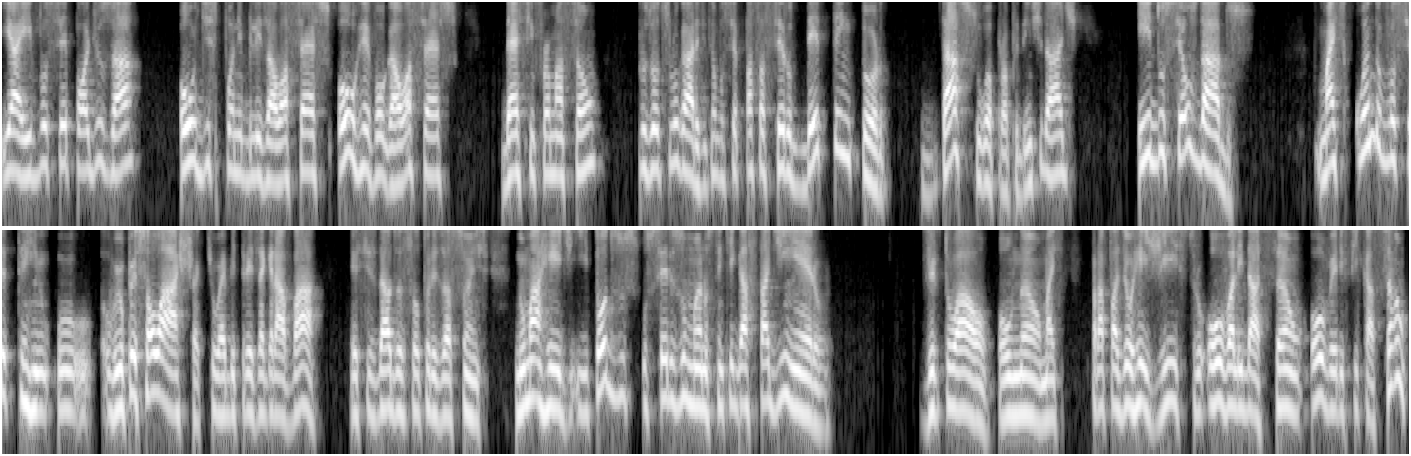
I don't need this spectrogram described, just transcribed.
e aí você pode usar ou disponibilizar o acesso ou revogar o acesso dessa informação para os outros lugares. Então você passa a ser o detentor da sua própria identidade e dos seus dados. Mas quando você tem o, o, o pessoal acha que o Web3 é gravar esses dados, essas autorizações numa rede e todos os, os seres humanos têm que gastar dinheiro, virtual ou não, mas para fazer o registro ou validação ou verificação,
